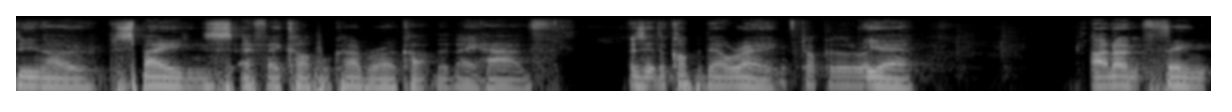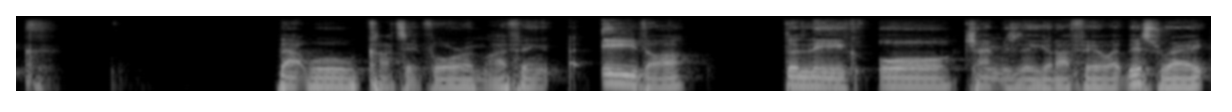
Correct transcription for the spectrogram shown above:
you know Spain's FA Cup or Carabao Cup that they have. Is it the Copa del Rey? Of the ring. Yeah. I don't think that will cut it for him. I think either the league or Champions League, and I feel at this rate,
